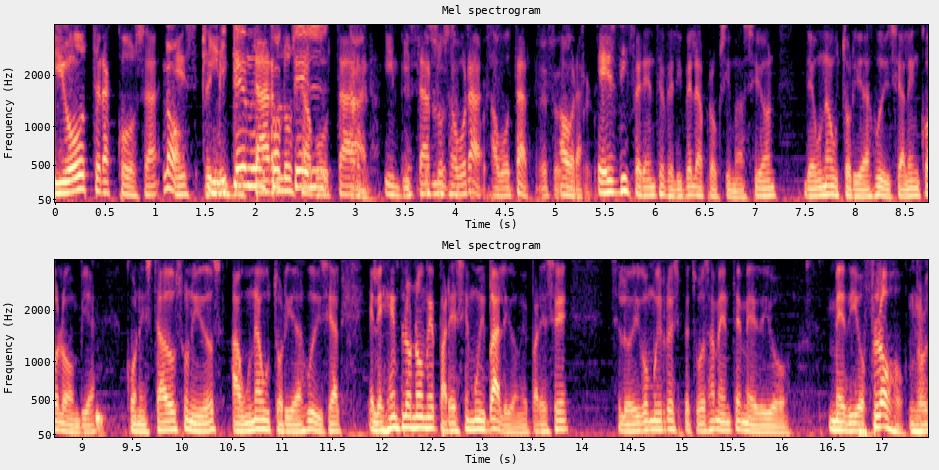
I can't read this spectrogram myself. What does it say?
y otra cosa No, es invitarlos a votar, Ah, no, invitarlos a, a votar. Es Ahora, es diferente, Felipe, la aproximación de una autoridad judicial en Colombia con Estados Unidos a una autoridad judicial. El ejemplo no me parece muy válido, me parece, se lo digo muy respetuosamente, medio, medio flojo. No,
